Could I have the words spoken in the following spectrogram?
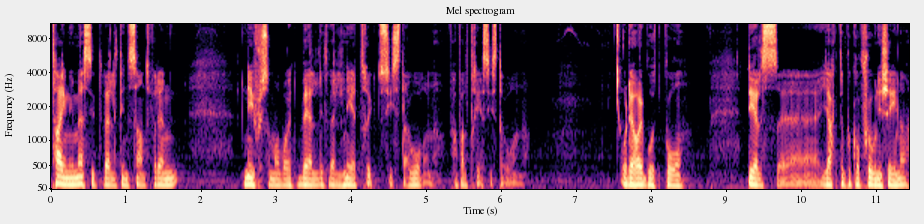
timingmässigt väldigt intressant för det är en nisch som har varit väldigt, väldigt nedtryckt sista åren. Framförallt tre sista åren. Och det har ju berott på dels eh, jakten på korruption i Kina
